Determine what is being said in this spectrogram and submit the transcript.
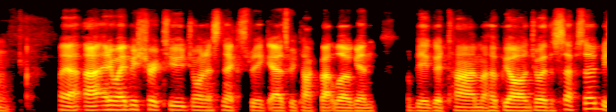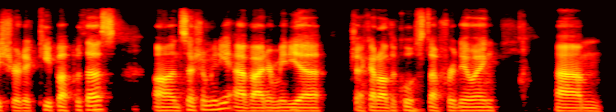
Well, yeah. Uh, anyway, be sure to join us next week as we talk about Logan. It'll be a good time. I hope you all enjoy this episode. Be sure to keep up with us on social media at Vider Media. Check out all the cool stuff we're doing. Um,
